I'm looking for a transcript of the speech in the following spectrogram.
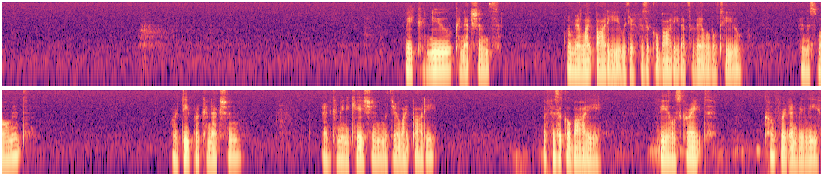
make new connections from your light body with your physical body that's available to you in this moment, or deeper connection and communication with your light body. The physical body feels great comfort and relief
